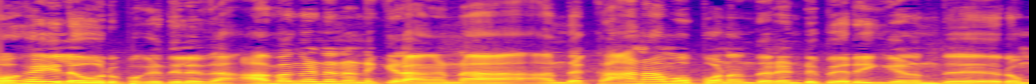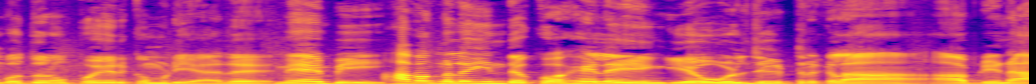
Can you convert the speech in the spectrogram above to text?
புகையில ஒரு பகுதியில தான். அவங்க என்ன நினைக்கிறாங்கன்னா அந்த காணாம போன அந்த ரெண்டு பேரும் இங்க இருந்து ரொம்ப தூரம் போயிருக்க முடியாது. மேபி அவங்களும் இந்த குகையில எங்கேயோ ஒளிஞ்சுகிட்டு இருக்கலாம் அப்படின்னா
